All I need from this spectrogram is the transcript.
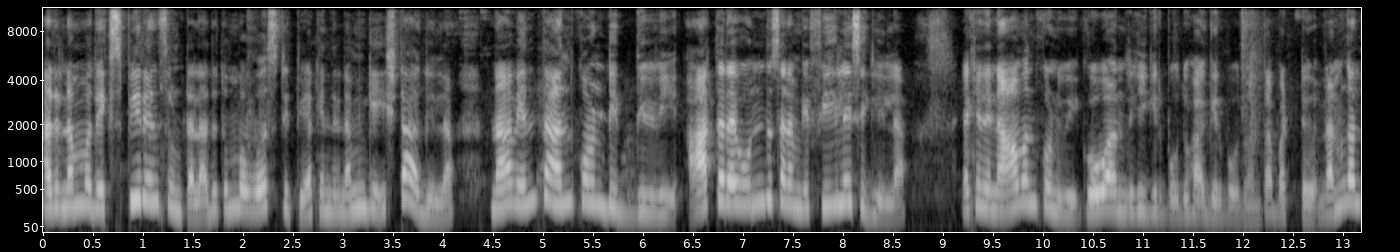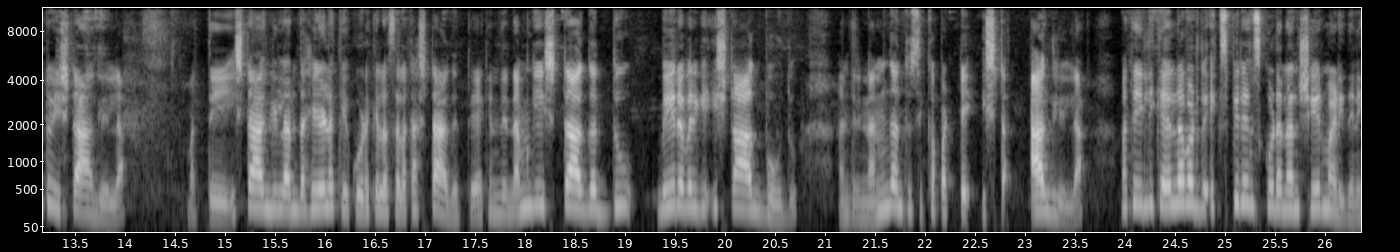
ಆದರೆ ನಮ್ಮದು ಎಕ್ಸ್ಪೀರಿಯೆನ್ಸ್ ಉಂಟಲ್ಲ, ಅದು ತುಂಬ ವರ್ಸ್ಟ್ ಇತ್ತು. ಯಾಕೆಂದರೆ ನಮಗೆ ಇಷ್ಟ ಆಗಲಿಲ್ಲ. ನಾವೆಂತ ಅಂದ್ಕೊಂಡಿದ್ದೀವಿ, ಆ ಥರ ಒಂದು ಸಹ ನಮಗೆ ಫೀಲೇ ಸಿಗಲಿಲ್ಲ. ಯಾಕೆಂದರೆ ನಾವು ಅಂದ್ಕೊಂಡ್ವಿ, ಗೋವಾ ಅಂದರೆ ಹೀಗಿರ್ಬೋದು, ಹಾಗಿರ್ಬೋದು ಅಂತ. ಬಟ್ ನನಗಂತೂ ಇಷ್ಟ ಆಗಲಿಲ್ಲ. ಮತ್ತು ಇಷ್ಟ ಆಗಲಿಲ್ಲ ಅಂತ ಹೇಳೋಕ್ಕೆ ಕೂಡ ಕೆಲವು ಸಲ ಕಷ್ಟ ಆಗುತ್ತೆ. ಯಾಕೆಂದರೆ ನಮಗೆ ಇಷ್ಟ ಆಗದ್ದು ಬೇರೆಯವರಿಗೆ ಇಷ್ಟ ಆಗ್ಬೋದು. ಅಂದರೆ ನನಗಂತೂ ಸಿಕ್ಕಾಪಟ್ಟೆ ಇಷ್ಟ ಆಗಲಿಲ್ಲ. ಮತ್ತು ಇಲ್ಲಿ ಕೆಲವರದ್ದು ಎಕ್ಸ್ಪೀರಿಯೆನ್ಸ್ ಕೂಡ ನಾನು ಶೇರ್ ಮಾಡಿದ್ದೇನೆ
